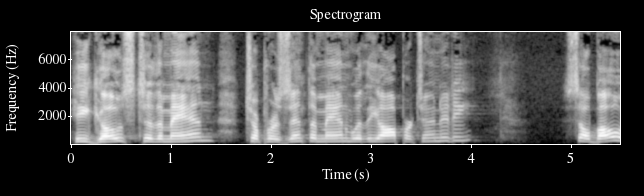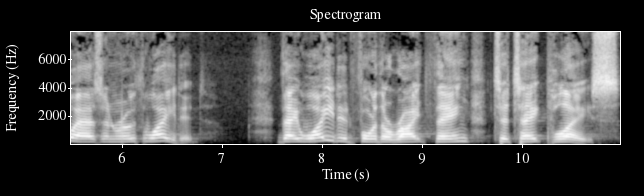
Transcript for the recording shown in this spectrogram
He goes to the man to present the man with the opportunity. So Boaz and Ruth waited. They waited for the right thing to take place,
